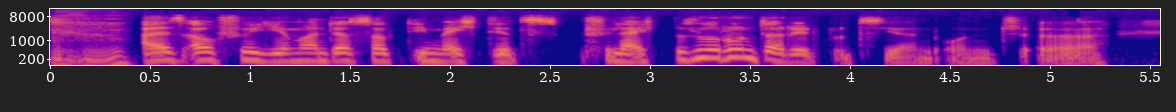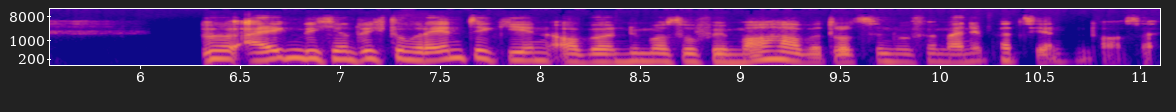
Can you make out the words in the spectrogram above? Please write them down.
mhm. als auch für jemanden, der sagt, ich möchte jetzt vielleicht ein bisschen runter reduzieren und äh, äh, eigentlich in Richtung Rente gehen, aber nicht mehr so viel machen, aber trotzdem nur für meine Patienten da sein.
